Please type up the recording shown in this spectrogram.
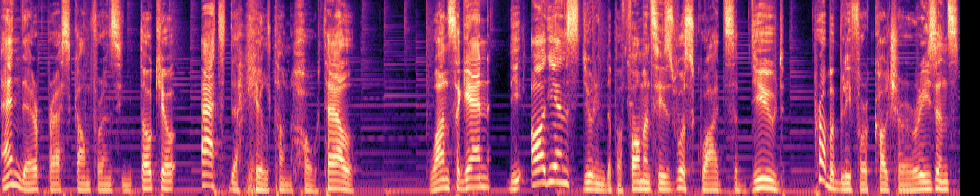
and their press conference in Tokyo at the Hilton Hotel. Once again, the audience during the performances was quite subdued, probably for cultural reasons,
